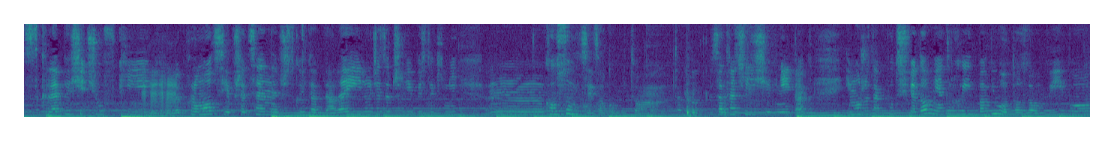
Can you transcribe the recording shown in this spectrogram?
sklepy, sieciówki, yy, promocje, przeceny, wszystko i tak dalej. I ludzie zaczęli być takimi mm, konsumpcję całkowitą. Tak, zatracili się w niej, tak? I może tak podświadomie trochę ich bawiło to zombie, bo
